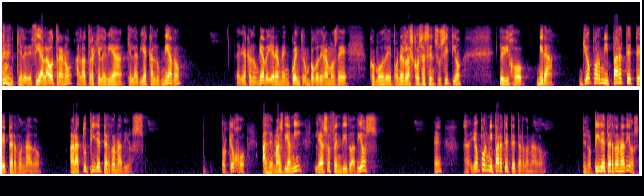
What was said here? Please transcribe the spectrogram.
que le decía a la otra, ¿no? A la otra que le había, que le había calumniado, le había calumniado y era un encuentro un poco, digamos, de como de poner las cosas en su sitio, le dijo, mira, yo por mi parte te he perdonado, ahora tú pide perdón a Dios. Porque, ojo, además de a mí, le has ofendido a Dios. ¿eh? O sea, yo por mi parte te he perdonado, pero pide perdón a Dios.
